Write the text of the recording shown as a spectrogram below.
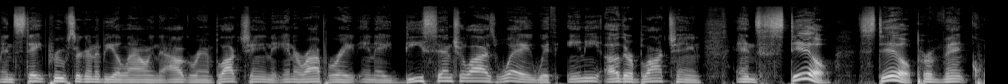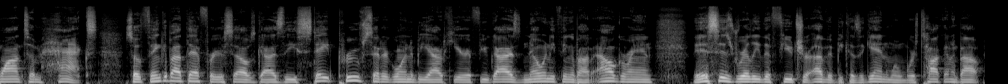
and state proofs are going to be allowing the Algorand blockchain to interoperate in a decentralized way with any other blockchain and still, still prevent quantum hacks. So think about that for yourselves, guys. These state proofs that are going to be out here, if you guys know anything about Algorand, this is really the future of it. Because again, when we're talking about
